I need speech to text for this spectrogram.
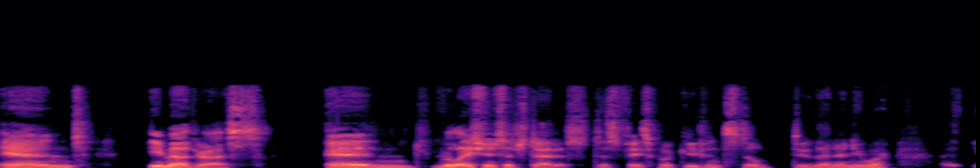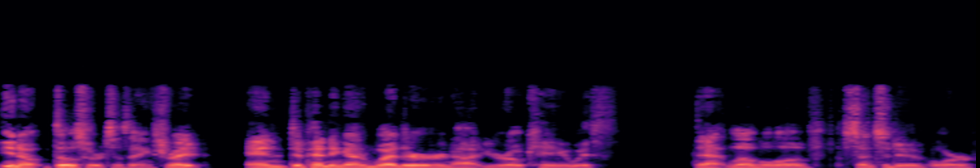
and email address and relationship status. Does Facebook even still do that anymore? You know, those sorts of things, right? And depending on whether or not you're okay with that level of sensitive or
